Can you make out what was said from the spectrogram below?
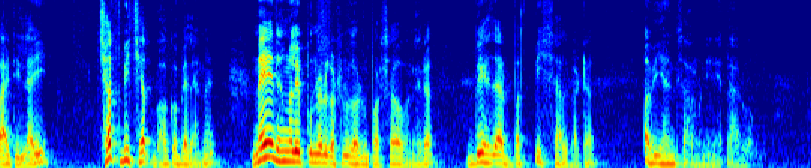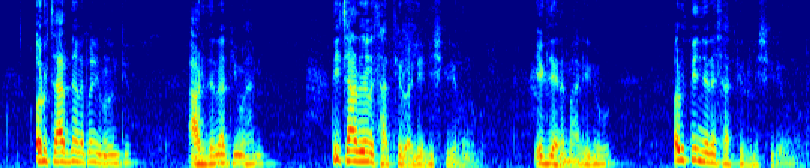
पार्टीलाई क्षत विक्षत भएको बेलामा नयाँ ढङ्गले पुनर्गठन गर्नुपर्छ भनेर दुई हजार बत्तिस सालबाट अभियान चलाउने नेताहरू हौँ अरू चारजना पनि हुनुहुन्थ्यो। आठजना थियौँ हामी। ती चारजना साथीहरू अहिले निष्क्रिय हुनुभयो। एकजना मारिनुभयो अरू तिनजना साथीहरू निष्क्रिय हुनुभयो।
